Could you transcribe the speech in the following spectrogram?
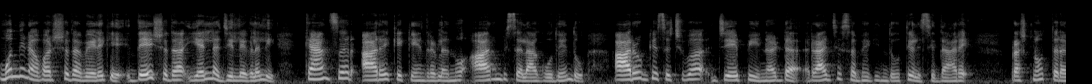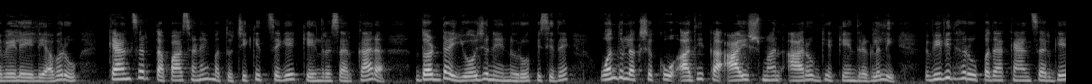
ಮುಂದಿನ ವರ್ಷದ ವೇಳೆಗೆ ದೇಶದ ಎಲ್ಲ ಜಿಲ್ಲೆಗಳಲ್ಲಿ ಕ್ಯಾನ್ಸರ್ ಆರೈಕೆ ಕೇಂದ್ರಗಳನ್ನು ಆರಂಭಿಸಲಾಗುವುದು ಎಂದು ಆರೋಗ್ಯ ಸಚಿವ ಜೆಪಿ ನಡ್ಡಾ ರಾಜ್ಯಸಭೆಗಿಂದು ತಿಳಿಸಿದ್ದಾರೆ. ಪ್ರಶ್ನೋತ್ತರ ವೇಳೆಯಲ್ಲಿ ಅವರು ಕ್ಯಾನ್ಸರ್ ತಪಾಸಣೆ ಮತ್ತು ಚಿಕಿತ್ಸೆಗೆ ಕೇಂದ್ರ ಸರ್ಕಾರ ದೊಡ್ಡ ಯೋಜನೆಯನ್ನು ರೂಪಿಸಿದೆ. ಒಂದು ಲಕ್ಷಕ್ಕೂ ಅಧಿಕ ಆಯುಷ್ಮಾನ್ ಆರೋಗ್ಯ ಕೇಂದ್ರಗಳಲ್ಲಿ ವಿವಿಧ ರೂಪದ ಕ್ಯಾನ್ಸರ್ಗೆ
